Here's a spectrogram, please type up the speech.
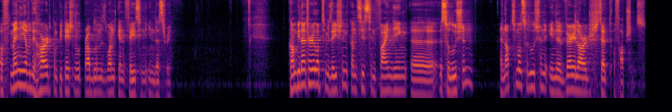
of many of the hard computational problems one can face in industry. Combinatorial optimization consists in finding uh, a solution, an optimal solution in a very large set of options.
